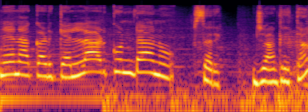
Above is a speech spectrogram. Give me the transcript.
నేను అక్కడికి వెళ్ళి ఆడుకుంటాను. సరే జాగ్రత్త.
